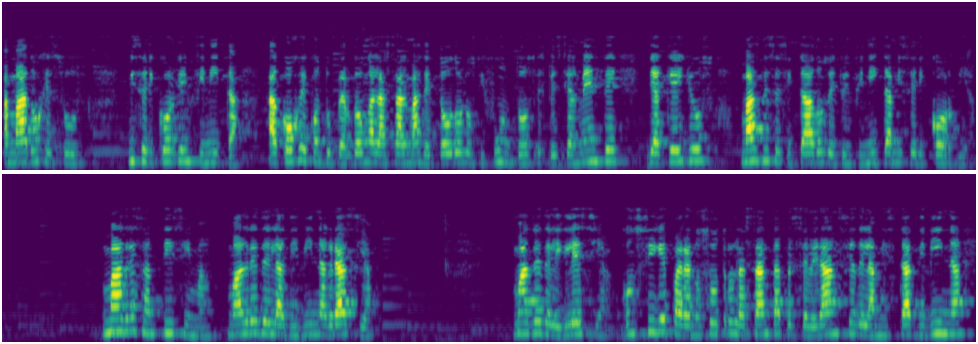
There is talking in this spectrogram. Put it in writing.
Amado Jesús, misericordia infinita, Acoge con tu perdón a las almas de todos los difuntos, especialmente de aquellos más necesitados de tu infinita misericordia. Madre Santísima, Madre de la Divina Gracia, Madre de la Iglesia, consigue para nosotros la santa perseverancia de la amistad divina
